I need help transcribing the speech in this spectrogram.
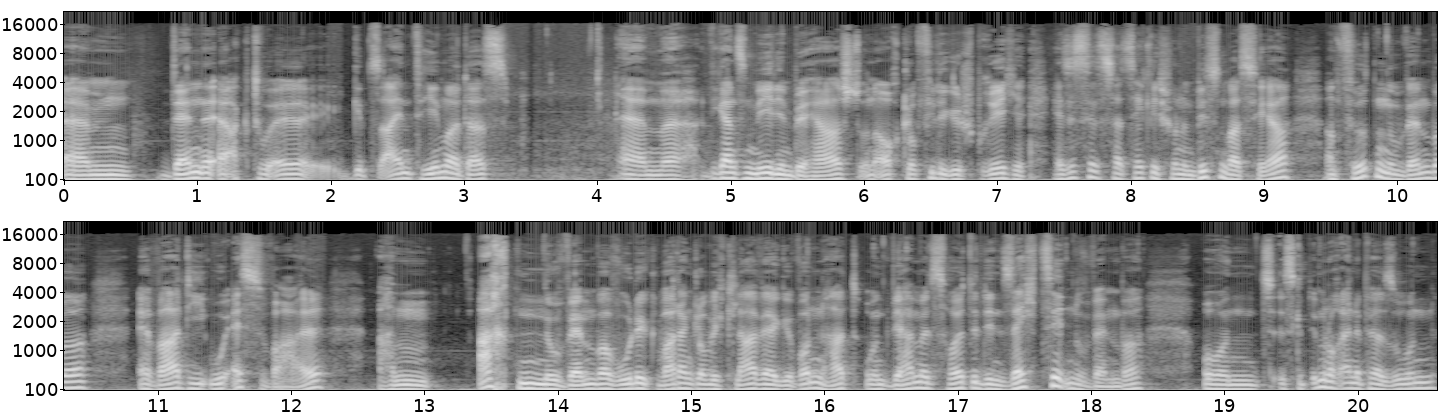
Ähm, denn äh, aktuell gibt es ein Thema, das ähm, die ganzen Medien beherrscht und auch, glaube viele Gespräche. Es ist jetzt tatsächlich schon ein bisschen was her. Am 4. November äh, war die US-Wahl. Am 8. November wurde, war dann, glaube ich, klar, wer gewonnen hat. Und wir haben jetzt heute den 16. November und es gibt immer noch eine Person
